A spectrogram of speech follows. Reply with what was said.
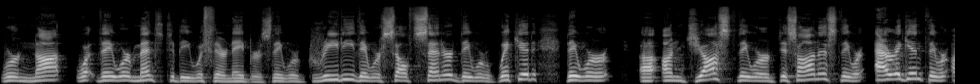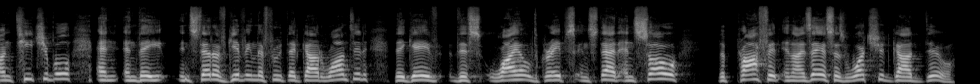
were not what they were meant to be with their neighbors. They were greedy, they were self centered, they were wicked, they were uh, unjust, they were dishonest, they were arrogant, they were unteachable, and, and they, instead of giving the fruit that God wanted, they gave this wild grapes instead. And so the prophet in Isaiah says, What should God do?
